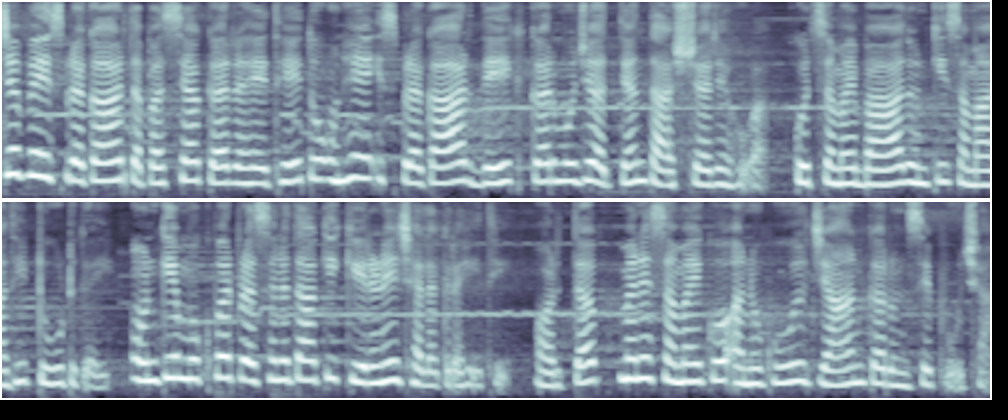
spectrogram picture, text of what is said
जब वे इस प्रकार तपस्या कर रहे थे तो उन्हें इस प्रकार देखकर मुझे अत्यंत आश्चर्य हुआ। कुछ समय बाद उनकी समाधि टूट गई। उनके मुख पर प्रसन्नता की किरणें झलक रही थी, और तब मैंने समय को अनुकूल जानकर उनसे पूछा,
